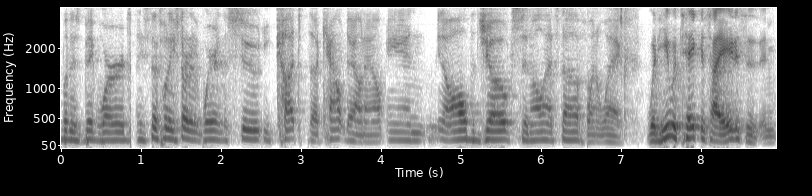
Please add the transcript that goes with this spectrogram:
with his big words. And that's when he started wearing the suit. He cut the countdown out, and you know all the jokes and all that stuff went away. When he would take his hiatuses and,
